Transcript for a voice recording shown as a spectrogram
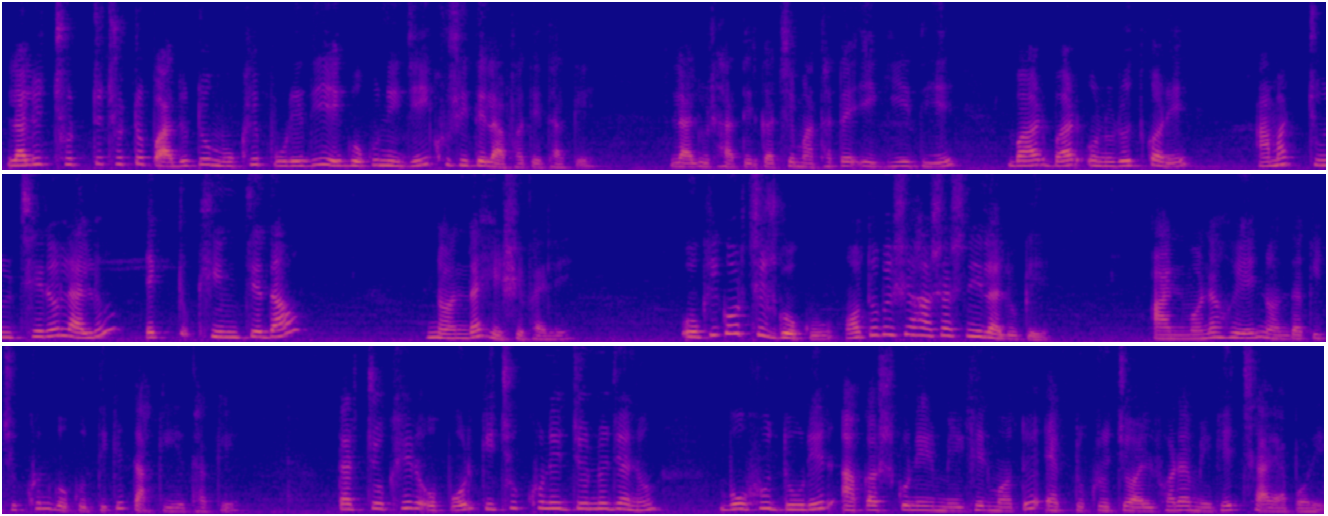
লালুর ছোট্ট ছোট্ট পা দুটো মুখে পুড়ে দিয়ে গোকু নিজেই খুশিতে লাফাতে থাকে। লালুর হাতের কাছে মাথাটা এগিয়ে দিয়ে বারবার অনুরোধ করে আমার চুল ছেড়ো, লালু। একটু খিমচে দাও। নন্দা হেসে ফেলে। ও কি করছিস, গোকু? অত বেশি হাসাস নি লালুকে। আনমনা হয়ে নন্দা কিছুক্ষণ গোকুর দিকে তাকিয়ে থাকে। তার চোখের ওপর কিছুক্ষণের জন্য যেন বহু দূরের আকাশকোণের মেঘের মতো এক টুকরো জল ভরা মেঘের ছায়া পড়ে।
